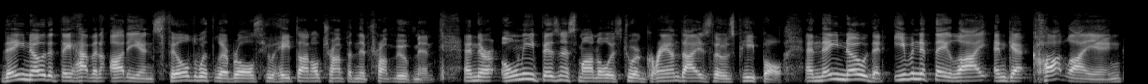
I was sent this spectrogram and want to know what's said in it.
They know that they have an audience filled with liberals who hate Donald Trump and the Trump movement. And their only business model is to aggrandize those people. And they know that even if they lie and get caught lying,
